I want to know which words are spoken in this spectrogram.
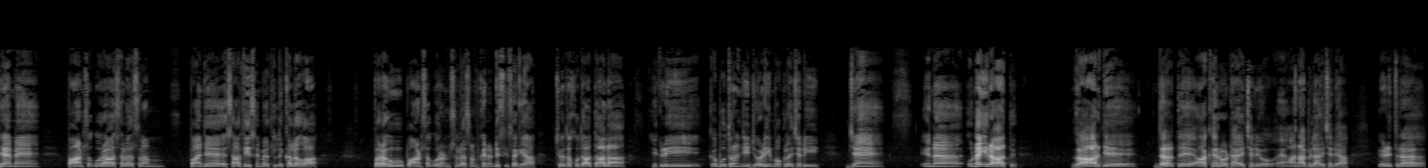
जंहिंमें पाण सगोरम पंहिंजे साथी समेत लिकल हुआ पर हू पाण सगोरन सलम खे न ॾिसी सघिया छो त ख़ुदा ताला हिकिड़ी कबूतरनि जी जोड़ी मोकिले छॾी जंहिं इन उन ई राति गार जे दर ते आखेरो ठाहे छॾियो ऐं आना बि लाहे छॾिया अहिड़ी तरह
